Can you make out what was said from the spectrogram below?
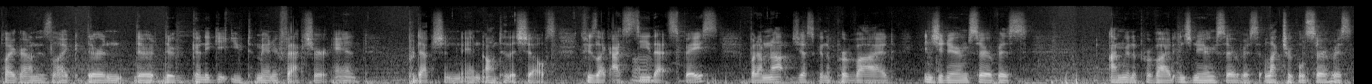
playground is like they're in, they're they're going to get you to manufacture and production and onto the shelves. So he's like I see that space but I'm not just going to provide engineering service I'm going to provide engineering service, electrical service,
